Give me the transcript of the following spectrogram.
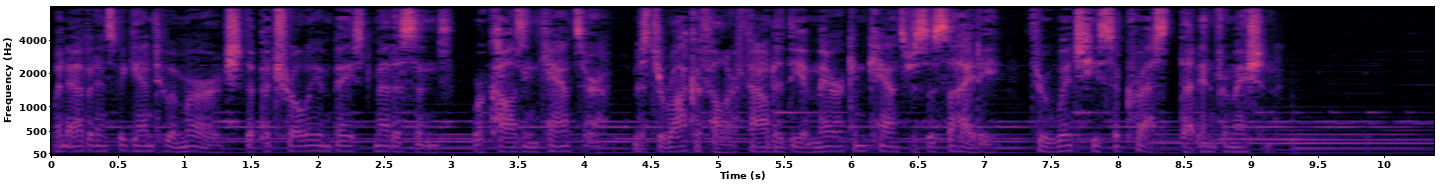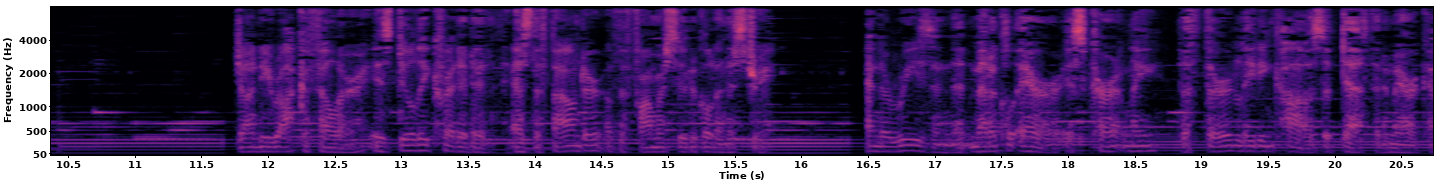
When evidence began to emerge that petroleum-based medicines were causing cancer, Mr. Rockefeller founded the American Cancer Society, through which he suppressed that information. John D. Rockefeller is duly credited as the founder of the pharmaceutical industry and the reason that medical error is currently the third leading cause of death in America.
